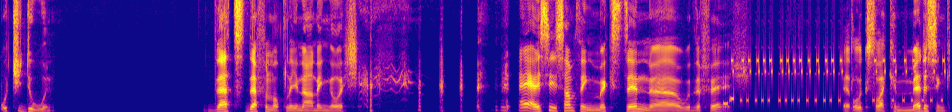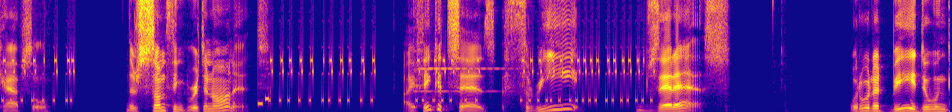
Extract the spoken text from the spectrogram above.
what you doing? That's definitely not English. hey, I see something mixed in uh, with the fish. It looks like a medicine capsule. There's something written on it. I think it says 3ZS. What would it be doing?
